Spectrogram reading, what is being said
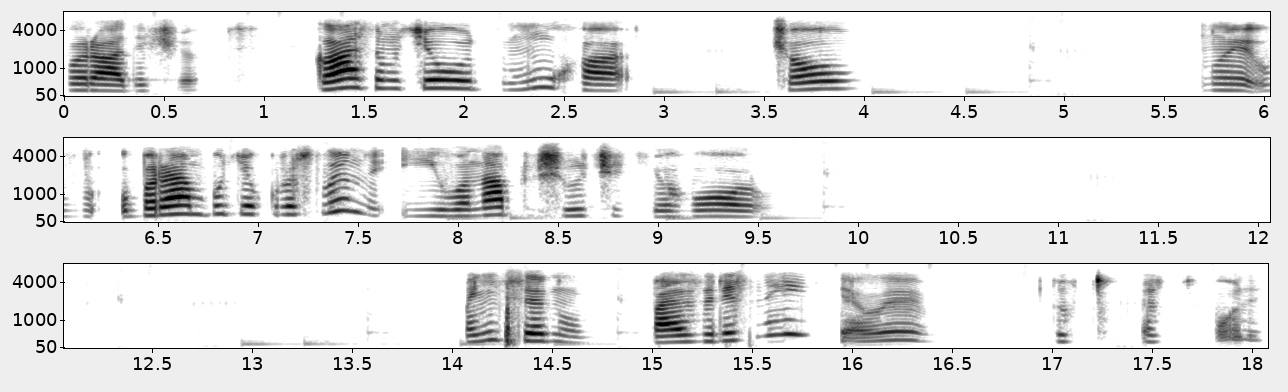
поради, що класом цього муха, чол. Ну, обираємо будь-яку рослину, і вона пришвидшить його. Мені це, ну, без різниці, але тут сходить.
